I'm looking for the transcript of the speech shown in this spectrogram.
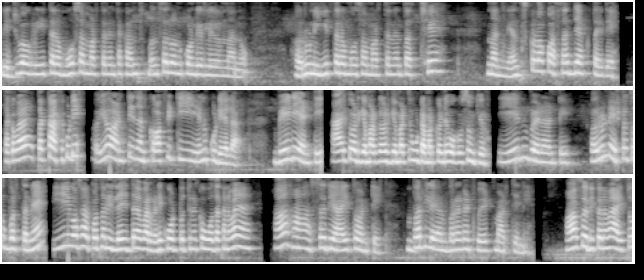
ನಿಜವಾಗ್ಲೂ ಈ ಥರ ಮೋಸ ಮಾಡ್ತಾನೆ ಅಂತ ಕನ್ಸು ಮನಸ್ಸಲ್ಲಿ ಅಂದ್ಕೊಂಡಿರಲಿಲ್ಲ ನಾನು. ಅರುಣ್ ಈ ಥರ ಮೋಸ ಮಾಡ್ತಾನೆ ಅಂತ, ಛೇ. ನಾನು ನೆನ್ಸ್ಕೊಳ್ಳೋಕೆ ಅಸಾಧ್ಯ ಆಗ್ತಾ ಇದೆ. ತಗವಾ ತಕ್ಕ ಕುಡಿ. ಅಯ್ಯೋ, ಆಂಟಿ, ನಾನು ಕಾಫಿ, ಟೀ ಏನು ಕುಡಿಯಲ್ಲ. ಬೇಡಿ ಆಂಟಿ. ಆಯ್ತು ಅಡುಗೆ ಮಾಡ್ಕೊ ಅಡುಗೆ ಮಾಡ್ತೀವಿ ಊಟ ಮಾಡ್ಕೊಂಡೆ ಹೋಗೋ ಸುಮ್ಕಿರು. ಏನು ಬೇಡ ಆಂಟಿ. ಅರುಣ್ ಎಷ್ಟೊತ್ತಿಗೆ ಬರ್ತಾನೆ? ಈಗ ಸ್ವಲ್ಪ ಹೊತ್ತು ಇಲ್ಲೇ ಇದ್ದ ಹೊರಗಡೆ ಕೋಟ್ ಬತ್ತಿನಕ ಓದಕನವ ಹಾ ಹಾ ಸರಿ ಆಯ್ತು ಆಂಟಿ. ಬರಲಿ ಅವ್ನು ಬರೋ ಗಂಟೆ ವೇಟ್ ಮಾಡ್ತೀನಿ. ಹಾಂ ಸರಿ ಕಣವ ಆಯ್ತು.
